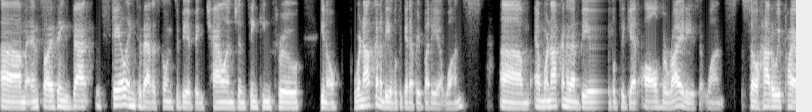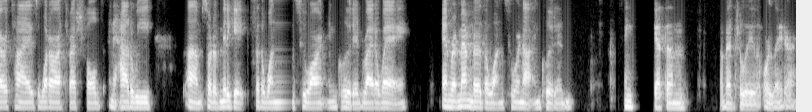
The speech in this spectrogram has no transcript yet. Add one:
um, and so i think that scaling to that is going to be a big challenge and thinking through you know we're not going to be able to get everybody at once um, and we're not going to be able to get all varieties at once so how do we prioritize what are our thresholds and how do we um, sort of mitigate for the ones who aren't included right away and remember the ones who are not included and get them eventually or later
